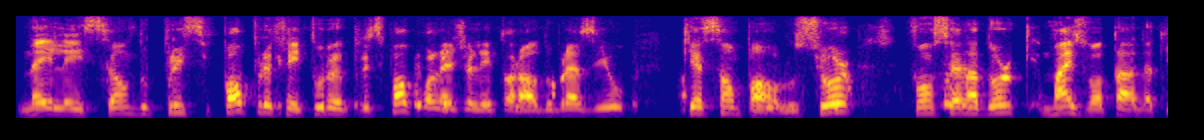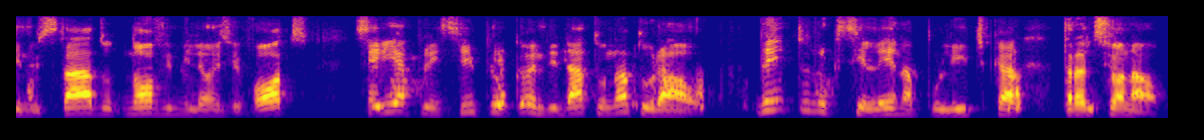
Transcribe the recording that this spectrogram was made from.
na eleição do principal prefeitura, do principal colégio eleitoral do Brasil, que é São Paulo? O senhor foi um senador mais votado aqui no estado, 9 milhões de votos, seria, a princípio, o candidato natural, dentro do que se lê na política tradicional.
